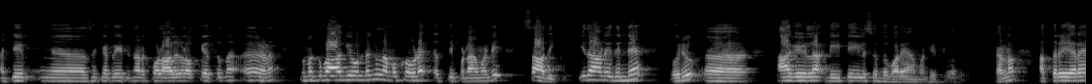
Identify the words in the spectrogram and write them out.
മറ്റ് സെക്രട്ടേറിയറ്റ് നടക്കുള്ള ആളുകളൊക്കെ എത്തുന്ന നമുക്ക് ഭാഗ്യം ഉണ്ടെങ്കിൽ നമുക്ക് അവിടെ എത്തിപ്പെടാൻ വേണ്ടി സാധിക്കും. ഇതാണ് ഇതിന്റെ ഒരു ആകെയുള്ള ഡീറ്റെയിൽസ് എന്ന് പറയാൻ വേണ്ടിയിട്ടുള്ളത്. കാരണം അത്രയേറെ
